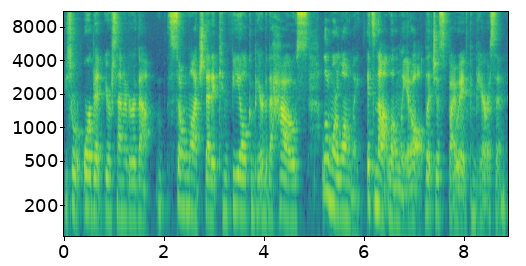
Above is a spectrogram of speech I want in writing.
you sort of orbit your senator that so much that it can feel compared to the house a little more lonely. It's not lonely at all but just by way of comparison.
